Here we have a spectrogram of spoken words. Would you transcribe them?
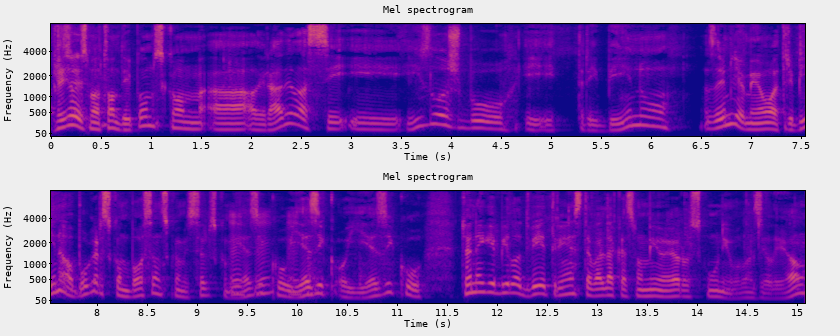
Pričali smo o tom diplomskom, ali radila si i izložbu i tribinu. Zanimljivo mi je ova tribina o bugarskom, bosanskom i srpskom Mhm, jeziku, jezik o jeziku. To je negdje bilo 2013. valjda kad smo mi u Europsku uniju ulazili, jel?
